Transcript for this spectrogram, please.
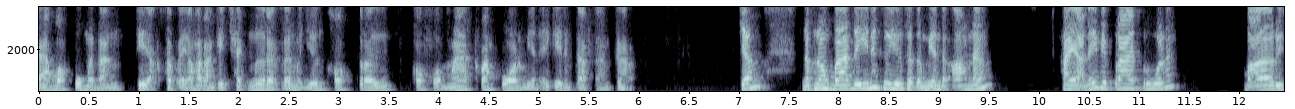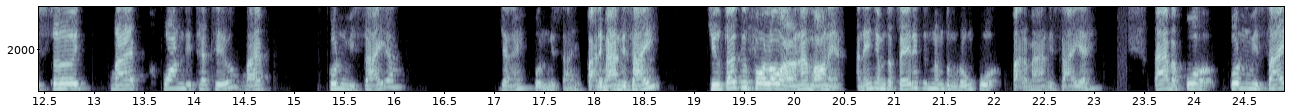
ការបោះពុំហើយបានគេ accept អីអស់ហើយបានគេ check មើល reference របស់យើងខុសត្រូវខុស format ខ្វះព័ត៌មានអីគេនឹងប្រាប់តាមក្រោយអញ្ចឹងនៅក្នុង body ហ្នឹងគឺយើងត្រូវតែមានទាំងអស់ហ្នឹងហើយអានេះវាប្រែប្រួលណាបើ research បែប quantitative បែបគុណវិស័យអញ្ចឹងឯងគុណវិស័យបរិមាណវិស័យជាទៅគឺ follow អាហ្នឹងហ្មងនេះអានេះខ្ញុំទៅសេនេះគឺក្នុងទម្រង់ពួកបរិមាណវិស័យហើយតែបើពួកគុណវិស័យ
